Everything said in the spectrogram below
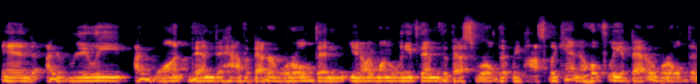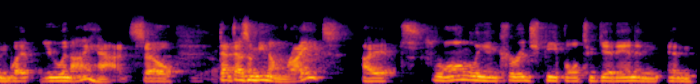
and I really I want them to have a better world than you know. I want to leave them the best world that we possibly can, and hopefully a better world than what you and I had. So that doesn't mean I'm right. I strongly encourage people to get in and and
